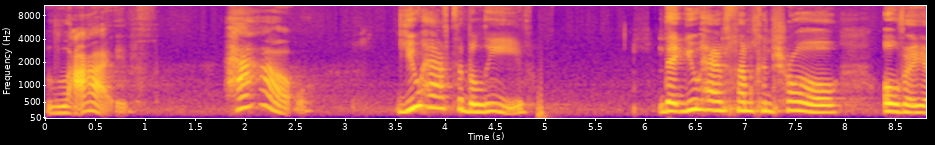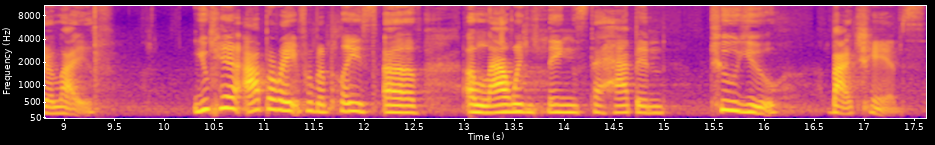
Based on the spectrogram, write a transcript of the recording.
lives. How? You have to believe that you have some control over your life. You can't operate from a place of allowing things to happen to you by chance.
